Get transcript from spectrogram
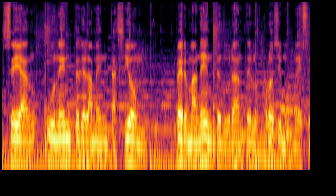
sean un ente de lamentación permanente durante los próximos meses.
